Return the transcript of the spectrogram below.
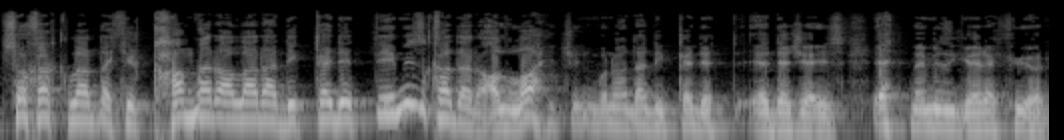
sokaklardaki kameralara dikkat ettiğimiz kadar Allah için buna da dikkat et, edeceğiz. Etmemiz gerekiyor.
